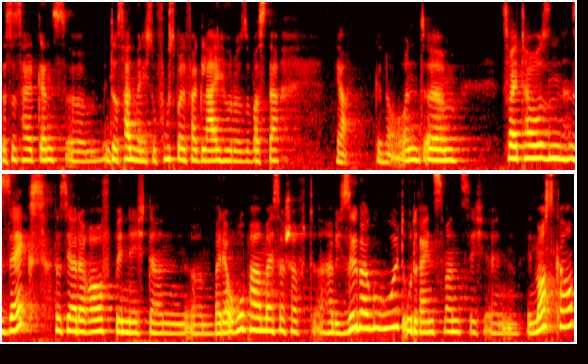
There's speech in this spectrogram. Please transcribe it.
das ist halt ganz ähm, interessant, wenn ich so Fußball vergleiche oder sowas da. Ja, genau. Und ähm, 2006, das Jahr darauf, bin ich dann ähm, bei der Europameisterschaft, äh, habe ich Silber geholt, U23 in, in Moskau.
